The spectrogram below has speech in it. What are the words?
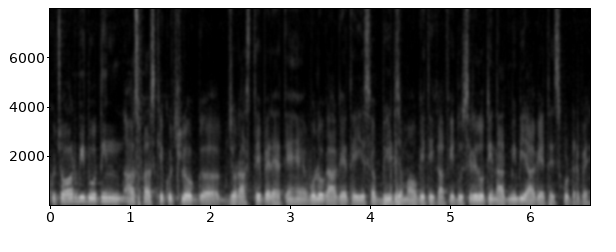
कुछ और भी दो तीन आसपास के कुछ लोग जो रास्ते पे रहते हैं वो लोग आ गए थे। ये सब भीड़ जमा हो गई थी काफ़ी। दूसरे दो तीन आदमी भी आ गए थे स्कूटर पे।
